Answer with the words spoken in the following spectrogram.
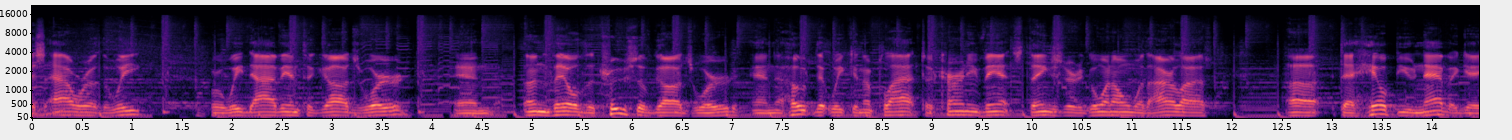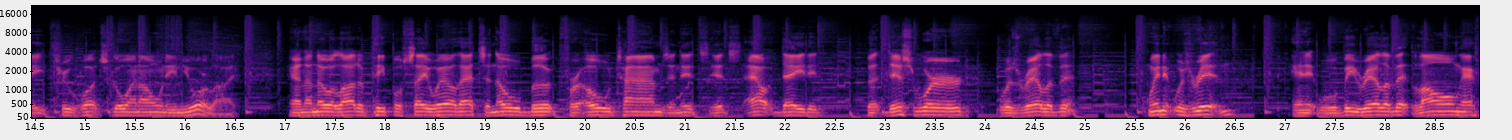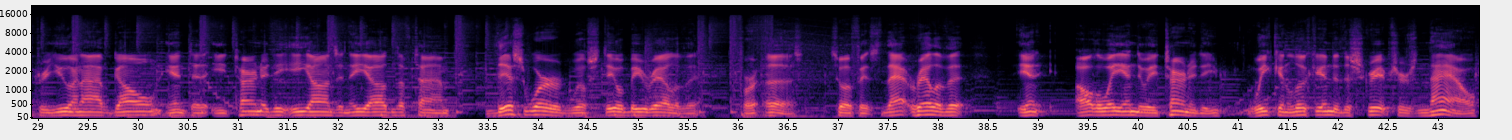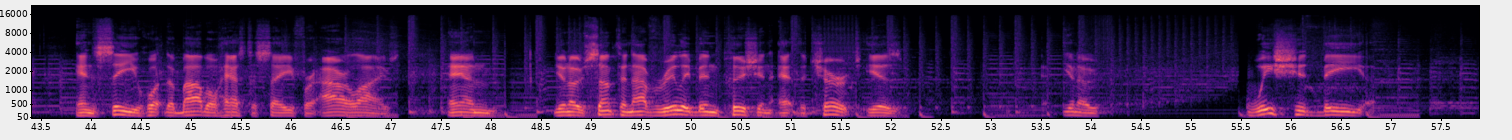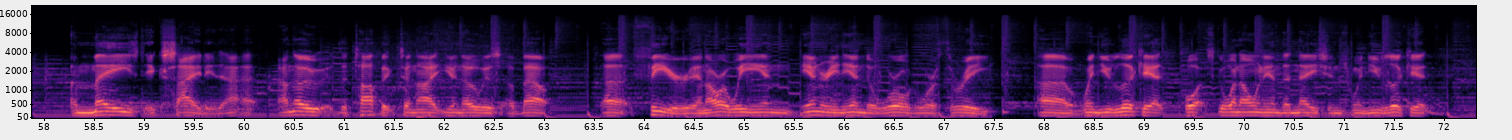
fastest hour of the week, where we dive into God's Word and unveil the truths of God's Word and the hope that we can apply it to current events, things that are going on with our lives, uh, to help you navigate through what's going on in your life. And I know a lot of people say, well, that's an old book for old times and it's it's outdated, but this word was relevant when it was written and it will be relevant long after you and I have gone into eternity, eons and eons of time. This word will still be relevant for us. So if it's that relevant in all the way into eternity, we can look into the scriptures now and see what the Bible has to say for our lives. And, you know, something I've really been pushing at the church is, you know, we should be amazed, excited. I, I know the topic tonight, you know, is about uh, fear and are we in entering into World War III? Uh, when you look at what's going on in the nations, when you look at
